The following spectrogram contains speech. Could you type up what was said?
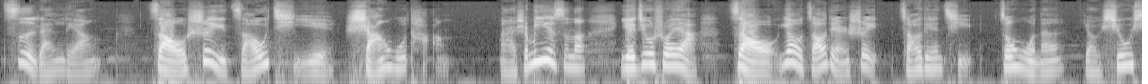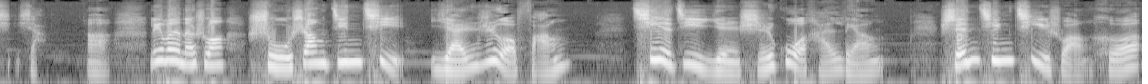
自然凉，早睡早起晌午躺。啊，什么意思呢？也就是说呀，早要早点睡，早点起，中午呢要休息一下啊。另外呢，说暑伤津气，炎热防，切忌饮食过寒凉，神清气爽和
